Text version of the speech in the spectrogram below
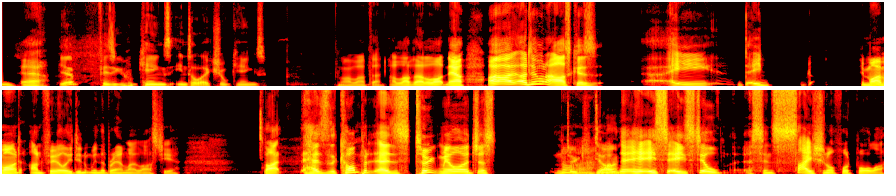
Mhm. Yeah. Yep, physical kings, intellectual kings. I love that. I love that a lot. Now, I, I- I do want to ask because he, he, in my mind, unfairly didn't win the Brownlow last year. But has the comp has Touk Miller just no, Tukey uh, no, he's he's still a sensational footballer.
